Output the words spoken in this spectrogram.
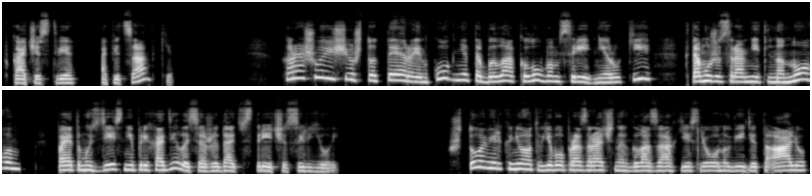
в качестве официантки. Хорошо еще, что Терра Инкогнита была клубом средней руки, к тому же сравнительно новым, поэтому здесь не приходилось ожидать встречи с Ильей. Что мелькнет в его прозрачных глазах, если он увидит Алю,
